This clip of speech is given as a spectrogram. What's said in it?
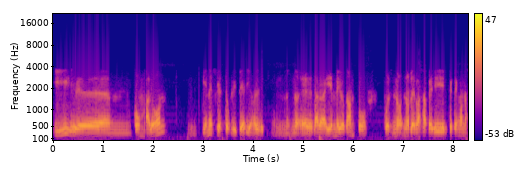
y eh, con balón tiene cierto criterio. Eh, claro, ahí en medio campo pues no, no le vas a pedir que tenga una,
